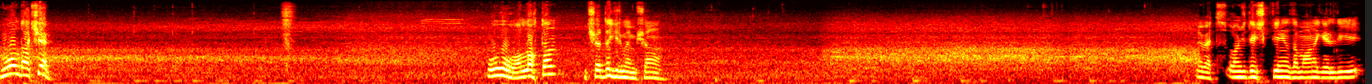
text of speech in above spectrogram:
Ne oldu hakem? Oo Allah'tan içeride girmemiş ha. Evet, oyuncu değişikliğinin zamanı geldiği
